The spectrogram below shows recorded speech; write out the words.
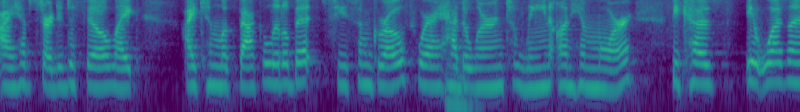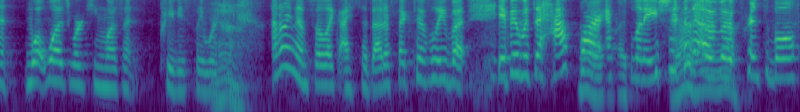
I have started to feel like I can look back a little bit, see some growth where I had to mm-hmm. learn to lean on Him more because it wasn't what was working wasn't previously working. Yeah. I don't even feel like I said that effectively, but if it was a half bar I- I- explanation yeah, yeah, of a principle,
